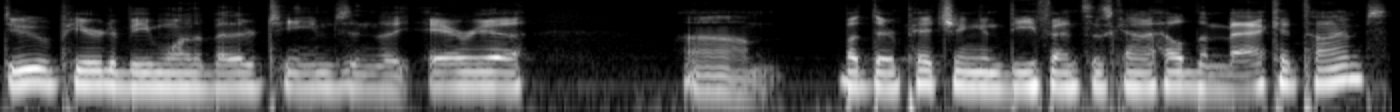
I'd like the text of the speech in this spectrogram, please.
do appear to be one of the better teams in the area. Um, but their pitching and defense has kind of held them back at times.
